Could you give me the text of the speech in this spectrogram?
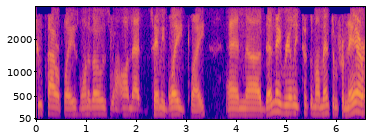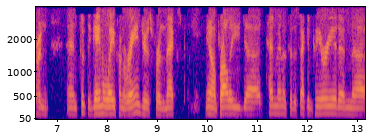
two power plays, one of those on that Sammy Blais play, and uh, then they really took the momentum from there and and took the game away from the Rangers for the next you know probably uh, ten minutes of the second period and uh,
